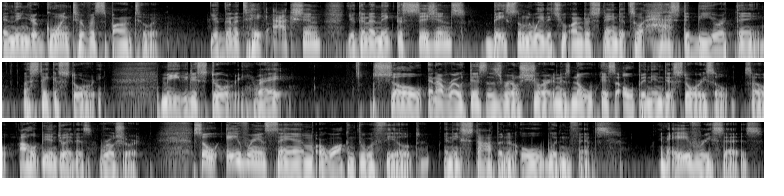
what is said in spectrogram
and then you're going to respond to it. You're going to take action. You're going to make decisions based on the way that you understand it. So it has to be your thing. Let's take a story. Maybe the story, right? So, and I wrote this is real short and there's no, it's an open ended story. So, so I hope you enjoy this real short. So Avery and Sam are walking through a field and they stop at an old wooden fence. And Avery says,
